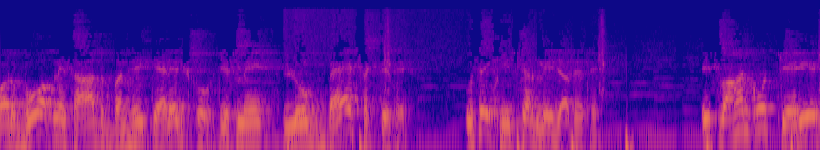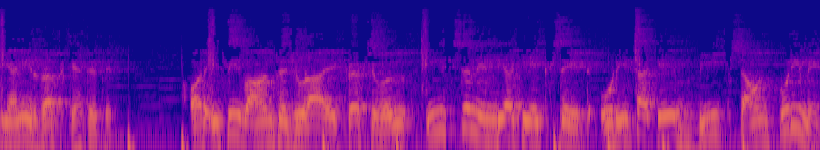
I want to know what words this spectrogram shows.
और वो अपने साथ बंधे कैरेज को, जिसमें लोग बैठ सकते थे, उसे खींचकर ले जाते थे। इस वाहन को चैरियट यानी रथ कहते थे। और इसी वाहन से जुड़ा एक फेस्टिवल ईस्टर्न इंडिया की एक स्टेट ओडिशा के बीच टाउन पुरी में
